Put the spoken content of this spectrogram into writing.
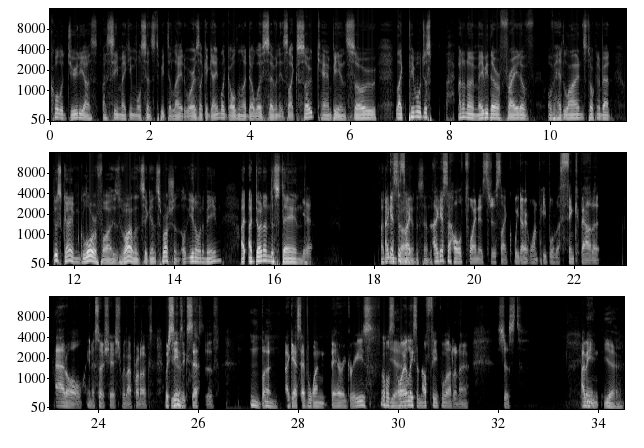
Call of Duty, I, I see making more sense to be delayed. Whereas like a game like GoldenEye 007, it's like so campy and so like people just I don't know. Maybe they're afraid of of headlines talking about this game glorifies violence against Russian. Or, you know what I mean? I, I don't understand. Yeah. I don't guess it's like- understand. The I guess the whole point is just like we don't want people to think about it at all in association with our products, which seems Yeah. excessive. Mm, but- mm. I guess everyone there agrees, or, Yeah. or at least enough people. I don't know. It's just, I mean, yeah.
